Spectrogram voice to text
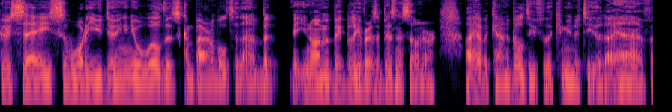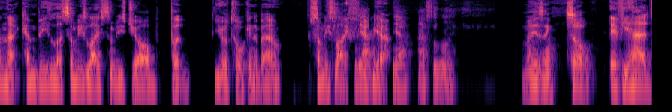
who say, "So, what are you doing in your world that's comparable to that?" But you know, I'm a big believer as a business owner. I have accountability for the community that I have, and that can be somebody's life, somebody's job, but you're talking about somebody's life. Yeah. Yeah. Yeah. Absolutely. Amazing. So if you had,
